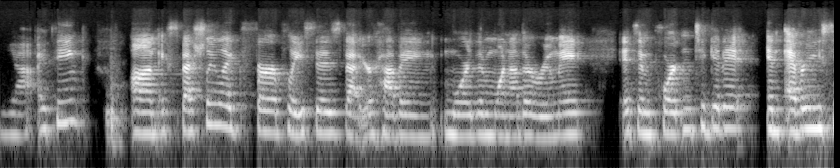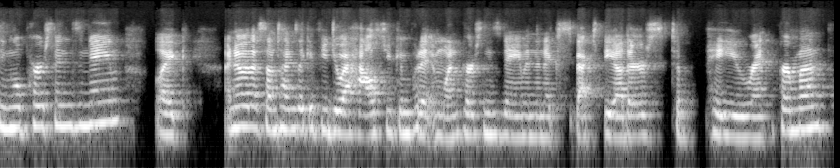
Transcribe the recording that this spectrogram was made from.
Yeah, I think um, especially like for places that you're having more than one other roommate, it's important to get it in every single person's name. Like I know that sometimes like if you do a house, you can put it in one person's name and then expect the others to pay you rent per month.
